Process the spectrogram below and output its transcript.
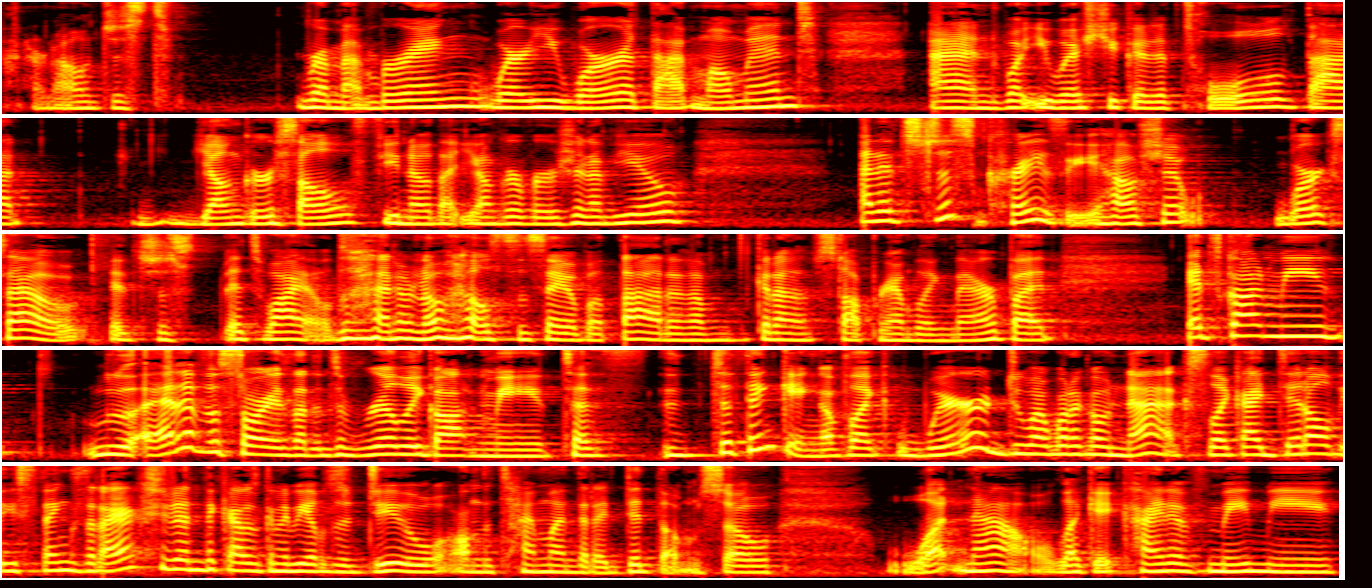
I don't know, just remembering where you were at that moment and what you wish you could have told that younger self, you know, that younger version of you. And it's just crazy how shit works out. It's just, it's wild. I don't know what else to say about that. And I'm going to stop rambling there. But it's gotten me, the end of the story is that it's really gotten me to, to thinking of like, where do I want to go next? Like, I did all these things that I actually didn't think I was going to be able to do on the timeline that I did them. So, what now? Like, it kind of made me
